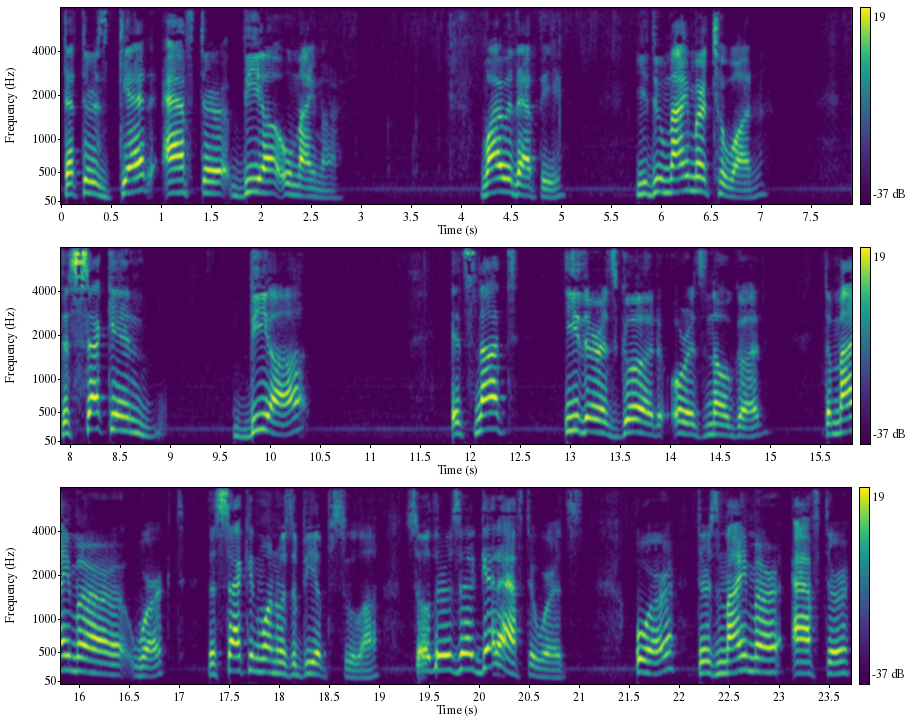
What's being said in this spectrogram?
that there's get after bia umaymar. Why would that be? You do maimer to one. The second bia, it's not either it's good or it's no good. The maimer worked. The second one was a bia psula. So there's a get afterwards. Or there's maimer after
